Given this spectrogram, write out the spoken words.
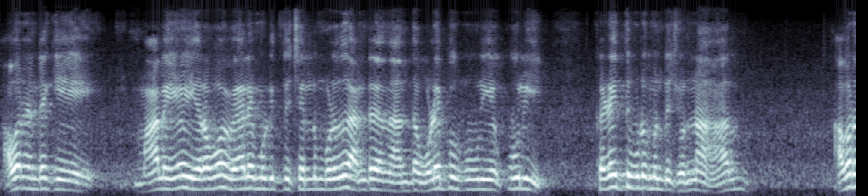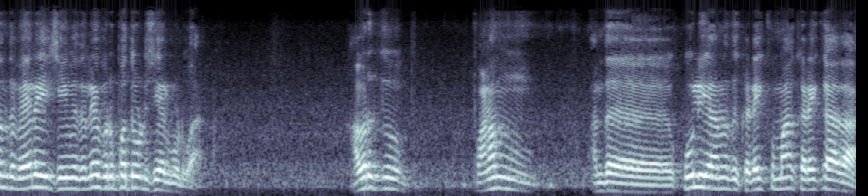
அவர் இன்றைக்கு மாலையோ இரவோ வேலை முடித்து செல்லும் பொழுது அன்று அந்த அந்த உழைப்புக்குரிய கூலி கிடைத்துவிடும் என்று சொன்னால் அவர் அந்த வேலையை செய்வதிலே விருப்பத்தோடு செயல்படுவார். அவருக்கு பணம் அந்த கூலியானது கிடைக்குமா கிடைக்காதா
